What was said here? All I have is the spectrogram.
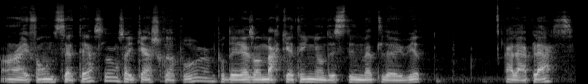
un iPhone 7S, là, on ne le cachera pas. Hein. Pour des raisons de marketing, ils ont décidé de mettre le 8 à la place.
